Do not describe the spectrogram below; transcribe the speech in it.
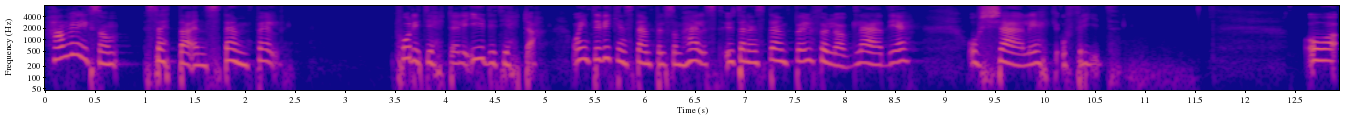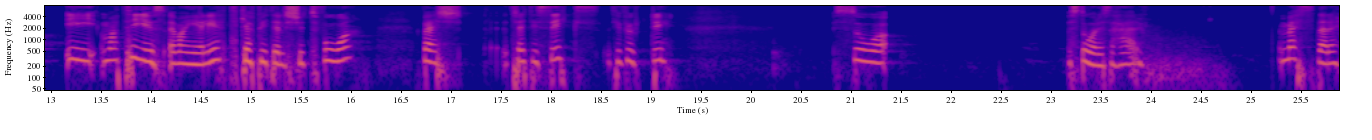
Han vill liksom sätta en stämpel på ditt hjärta eller i ditt hjärta. Och inte vilken stämpel som helst, utan en stämpel full av glädje och kärlek och frid. Och i Matteus evangeliet kapitel 22, vers 36 till 40 så står det så här. Mästare,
